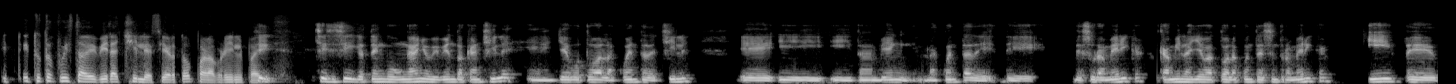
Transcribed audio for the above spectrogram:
Y, tú te fuiste a vivir a Chile, ¿cierto? Para abrir el país. Sí, sí, sí, yo tengo un año viviendo acá en Chile, eh, llevo toda la cuenta de Chile. Eh, y, y, también la cuenta de, de, de Sudamérica. Camila lleva toda la cuenta de Centroamérica y eh,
